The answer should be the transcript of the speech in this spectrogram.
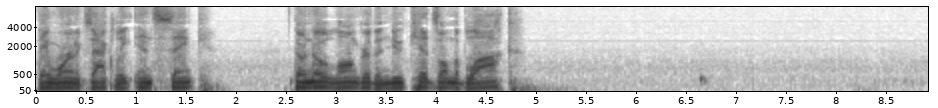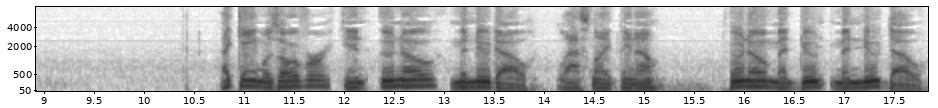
they weren't exactly in sync. They're no longer the new kids on the block. That game was over in uno minuto last night, Bino. Uno medu- menudo.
